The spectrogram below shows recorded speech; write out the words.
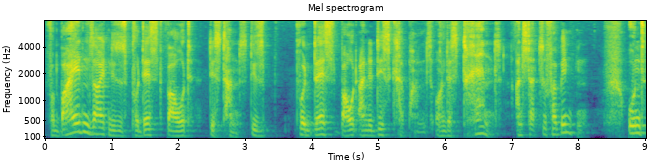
von beiden Seiten dieses Podest baut Distanz. Dieses Podest baut eine Diskrepanz und es trennt, anstatt zu verbinden. Und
